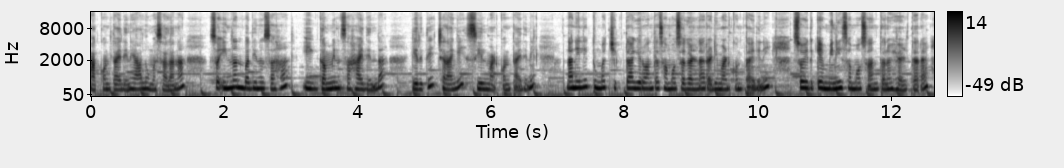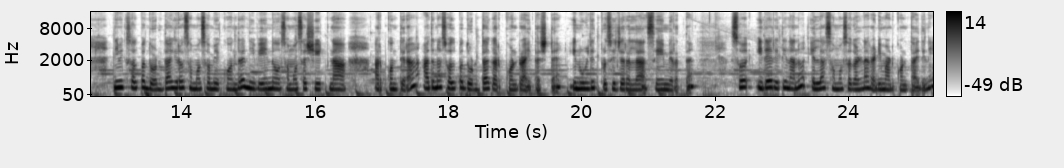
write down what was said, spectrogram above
ಹಾಕ್ಕೊತಾ ಇದ್ದೀನಿ, ಆಲೂ ಮಸಾಲಾನ. ಸೊ ಇನ್ನೊಂದು ಬದಿನೂ ಸಹ ಈ ಗಮ್ಮಿನ ಸಹಾಯದಿಂದ ಈ ರೀತಿ ಚೆನ್ನಾಗಿ ಸೀಲ್ ಮಾಡ್ಕೊತಾ ಇದ್ದೀನಿ. ನಾನಿಲ್ಲಿ ತುಂಬ ಚಿಕ್ಕದಾಗಿರುವಂಥ ಸಮೋಸಗಳನ್ನ ರೆಡಿ ಮಾಡ್ಕೊತಾ ಇದ್ದೀನಿ. ಸೊ ಇದಕ್ಕೆ ಮಿನಿ ಸಮೋಸ ಅಂತಲೂ ಹೇಳ್ತಾರೆ. ನಿಮಗೆ ಸ್ವಲ್ಪ ದೊಡ್ಡದಾಗಿರೋ ಸಮೋಸ ಬೇಕು ಅಂದರೆ ನೀವೇನು ಸಮೋಸ ಶೀಟ್ನ ಹರ್ಕೊತೀರ ಅದನ್ನು ಸ್ವಲ್ಪ ದೊಡ್ಡದಾಗಿ ಹರ್ಕೊಂಡ್ರೆ ಆಯ್ತಷ್ಟೇ. ಇನ್ನು ಉಳಿದಿದ್ದ ಪ್ರೊಸೀಜರ್ ಎಲ್ಲ ಸೇಮ್ ಇರುತ್ತೆ. ಸೊ ಇದೇ ರೀತಿ ನಾನು ಎಲ್ಲ ಸಮೋಸಗಳನ್ನ ರೆಡಿ ಮಾಡ್ಕೊತಾ ಇದ್ದೀನಿ.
